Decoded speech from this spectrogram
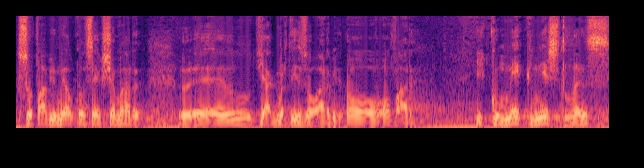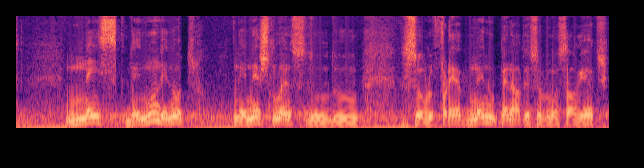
o Sr. Fábio Melo consegue chamar uh, uh, o Tiago Martins ao, árbitro, ao, ao VAR. E como é que neste lance, nem, nem num nem noutro, nem neste lance do, do, sobre o Fred, nem no penalti sobre o Gonçalo Guedes,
